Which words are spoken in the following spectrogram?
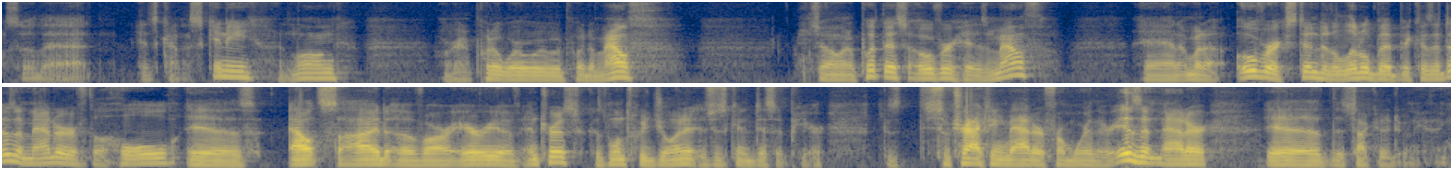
so that it's kind of skinny and long. We're to put it where we would put a mouth. So I'm to put this over his mouth and I'm going to overextend it a little bit because it doesn't matter if the hole is outside of our area of interest because once we join it, it's just going to disappear because subtracting matter from where there isn't matter, uh, it's not going to do anything.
